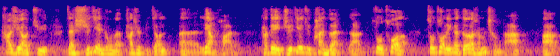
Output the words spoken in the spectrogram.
它是要去在实践中呢，它是比较呃量化的，它可以直接去判断啊，做错了，做错了应该得到什么惩罚啊？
